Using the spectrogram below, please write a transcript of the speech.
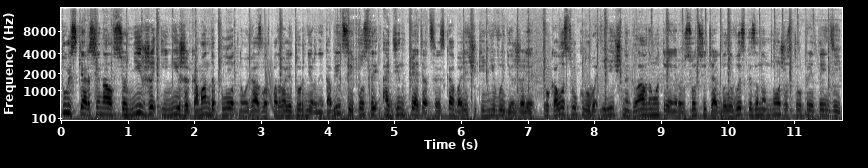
Тульский арсенал все ниже и ниже. Команда плотно увязла в подвале турнирной таблицы и после 1-5 от ЦСКА болельщики не выдержали. Руководству клуба и лично главному тренеру в соцсетях было высказано множество претензий.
